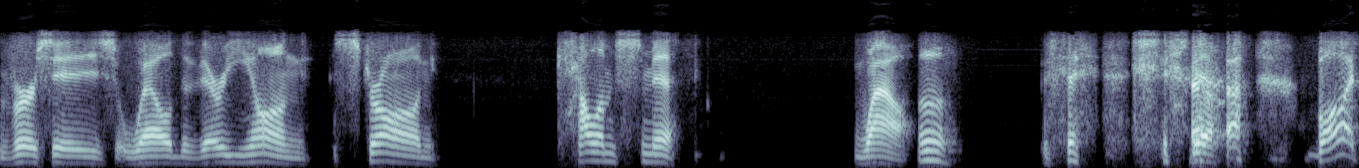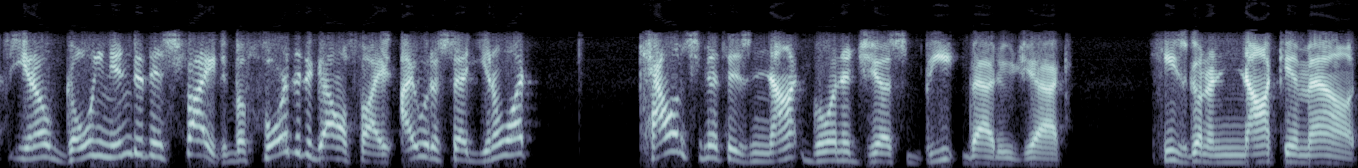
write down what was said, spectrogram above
versus, well, the very young, strong Callum Smith. Wow. Mm. Yeah. but, you know, going into this fight, before the DeGale fight, I would have said, you know what? Callum Smith is not going to just beat Badou Jack. He's going to knock him out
